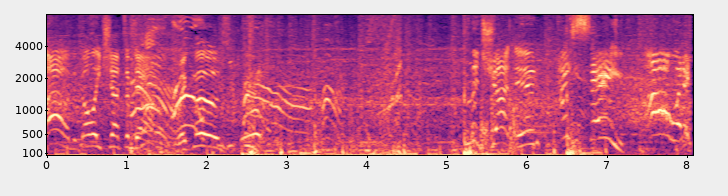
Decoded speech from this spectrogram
Oh, the goalie shuts him down. Quick moves. Good shot, dude. I saved. Oh, what a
